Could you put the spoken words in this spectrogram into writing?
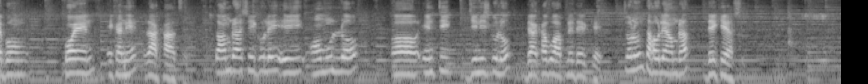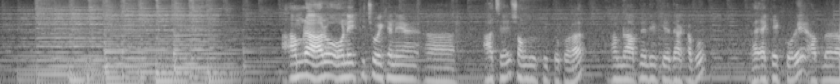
এবং কয়েন এখানে রাখা আছে। তো আমরা সেগুলোই এই অমূল্য অ্যান্টিক জিনিসগুলো দেখাবো আপনাদেরকে। চলুন তাহলে আমরা দেখে আসি। আমরা আরও অনেক কিছু এখানে আছে সংরক্ষিত করা আমরা আপনাদেরকে দেখাবো এক এক করে আপনারা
